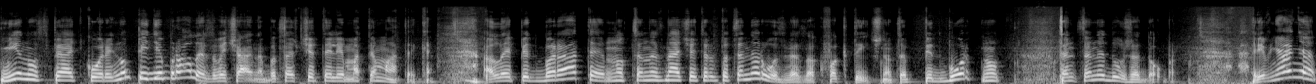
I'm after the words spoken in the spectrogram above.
мінус 5 корінь. Ну, підібрали, звичайно, бо це вчителі математики. Але підбирати, ну це не значить, то це не розв'язок, фактично. Це підбор, ну це, це не дуже добре. Рівняння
